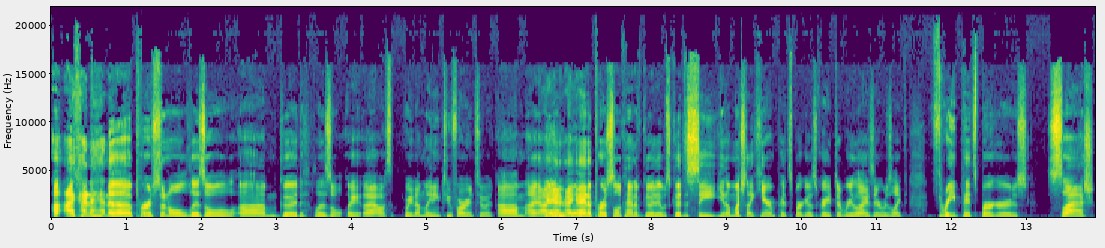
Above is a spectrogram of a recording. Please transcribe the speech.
I, I kind of had a personal Lizzle, um, good Lizzle. Wait, wow, wait, I'm leaning too far into it. Um, I, I, Yeah, had, I had a personal kind of good. It was good to see, you know, much like here in Pittsburgh, it was great to realize there was like three Pittsburghers slash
